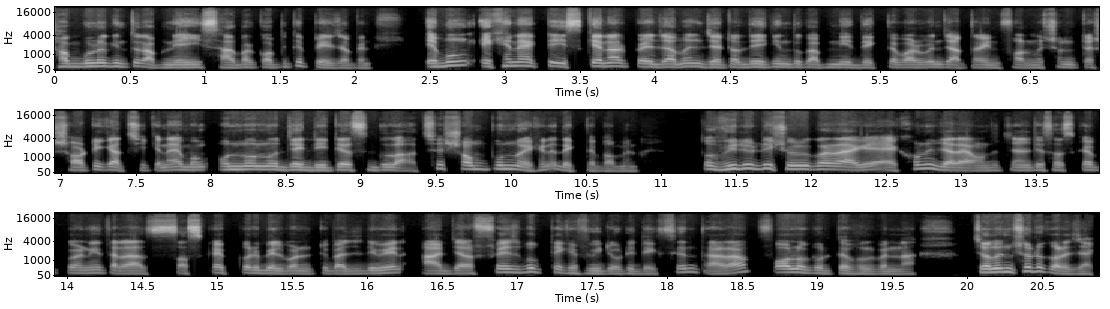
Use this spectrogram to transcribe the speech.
সবগুলো কিন্তু আপনি এই সার্ভার কপিতে পেয়ে যাবেন। এবং এখানে একটা স্ক্যানার পেয়ে যাবেন, যেটা দিয়ে কিন্তু আপনি দেখতে পারবেন যে আপনার ইনফরমেশনটা সঠিক আছে কিনা এবং অন্য অন্য যে ডিটেলসগুলো আছে সম্পূর্ণ এখানে দেখতে পাবেন। তো ভিডিওটি শুরু করার আগে এখনই যারা আমাদের চ্যানেলটি সাবস্ক্রাইব করেনি তারা সাবস্ক্রাইব করে বেল বাটনটি বাজিয়ে দিবেন। আর যারা ফেসবুক থেকে ভিডিওটি দেখছেন, তারা ফলো করতে ভুলবেন না। চলুন শুরু করা যাক।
